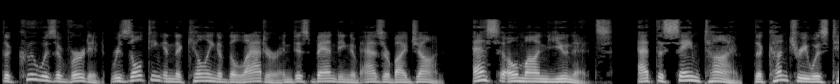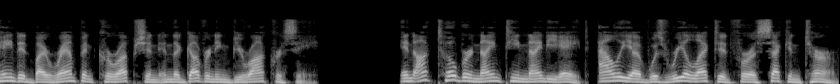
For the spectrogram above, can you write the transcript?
The coup was averted, resulting in the killing of the latter and disbanding of Azerbaijan. OMON units. At the same time, the country was tainted by rampant corruption in the governing bureaucracy. In October 1998, Aliyev was re-elected for a second term.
